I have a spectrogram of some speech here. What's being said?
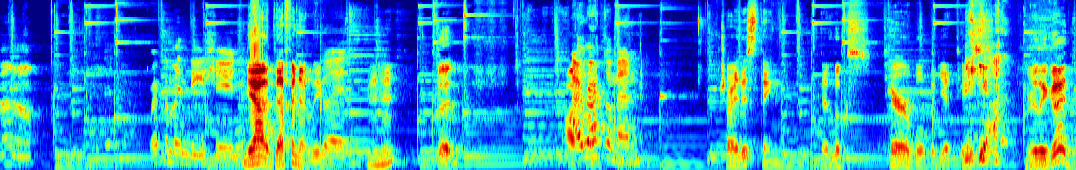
I don't know. Recommendation. Yeah, definitely. Good. Mm-hmm. Good. I recommend. Try this thing. It looks terrible, but yet tastes Yeah. really good.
